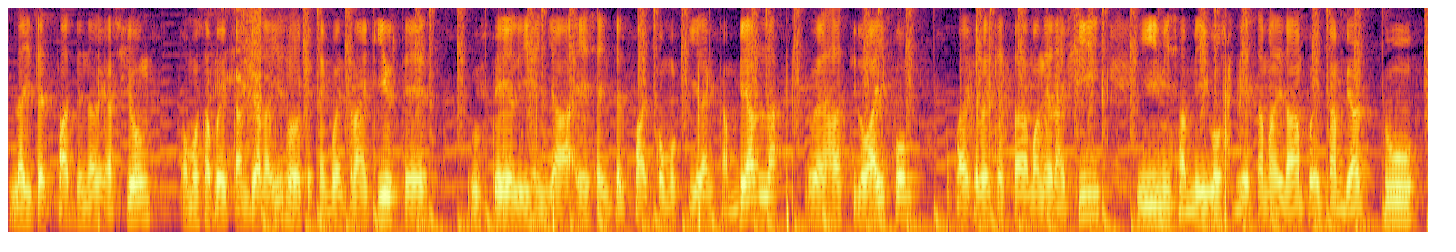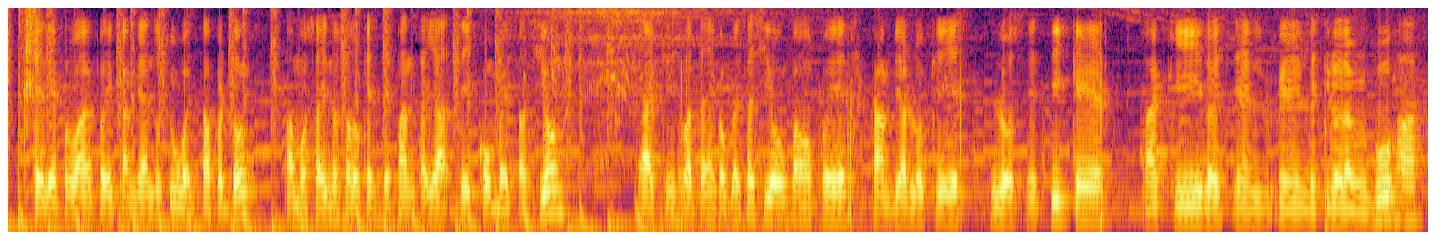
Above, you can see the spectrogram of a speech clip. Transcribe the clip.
la interfaz de navegación. Vamos a poder cambiarla ahí solo que se encuentran aquí. Ustedes ustedes eligen ya esa interfaz como quieran cambiarla. Lo voy a dejar estilo iphone para que vean de esta manera aquí. Y mis amigos de esa manera van a poder cambiar su teléfono van a poder cambiando su whatsapp perdón. Vamos a irnos a lo que es de pantalla de conversación. Aquí en pantalla de conversación vamos a poder cambiar lo que es los stickers aquí el, estilo de las burbujas,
